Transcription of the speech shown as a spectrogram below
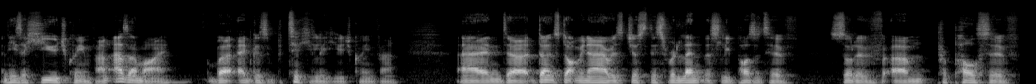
And he's a huge Queen fan, as am I, but Edgar's a particularly huge Queen fan. And uh, Don't Stop Me Now is just this relentlessly positive, sort of um, propulsive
